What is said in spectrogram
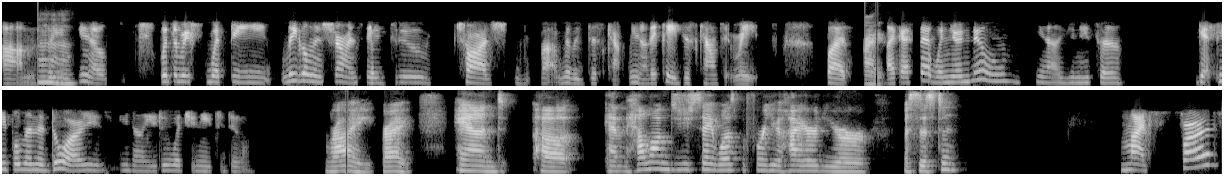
Um, so you, you know, with the with the legal insurance, they do charge uh, really discount. You know, they pay discounted rates. But Right. like I said, when you're new, you know, you need to get people in the door. You you know, you do what you need to do. Right, right. And uh and how long did you say it was before you hired your assistant? My first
